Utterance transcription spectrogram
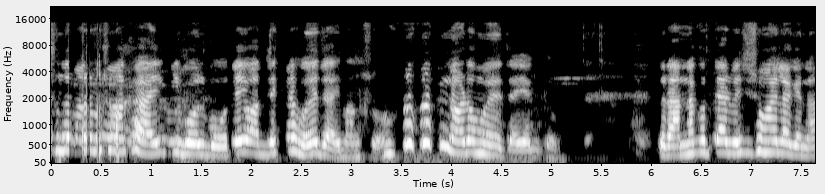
সুন্দর মাংস মাখায় কি বলব? ওতেই অর্ধেকটা হয়ে যায় মাংস। নরম হয়ে যায় একদম। তো রান্না করতে আর বেশি সময় লাগে না।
